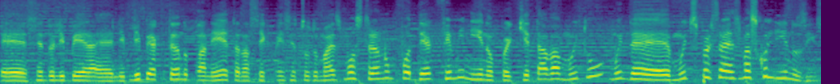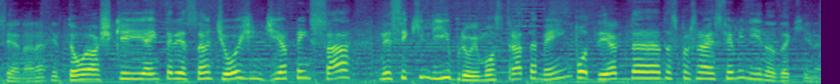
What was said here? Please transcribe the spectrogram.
é, sendo libera, é, libertando o planeta na sequência e tudo mais, mostrando um poder feminino, porque tava muito, muito é, muitos personagens masculinos em cena, né? Então eu acho que é interessante interessante hoje em dia pensar nesse equilíbrio e mostrar também o poder da, das personagens femininas aqui, né?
